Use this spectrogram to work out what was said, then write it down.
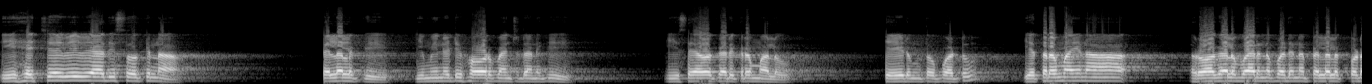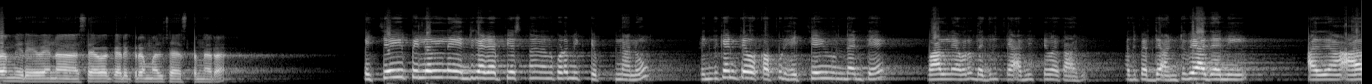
ఈ హెచ్ఐవి వ్యాధి సోకిన పిల్లలకి ఇమ్యూనిటీ పవర్ పెంచడానికి ఈ సేవా కార్యక్రమాలు చేయడంతో పాటు ఇతరమైన రోగాల బారిన పడిన పిల్లలకు కూడా మీరు ఏవైనా సేవా కార్యక్రమాలు చేస్తున్నారా? హెచ్ఐవి పిల్లల్ని ఎందుకు అడాప్ట్ చేస్తున్నానని కూడా మీకు చెప్తున్నాను. ఎందుకంటే ఒకప్పుడు హెచ్ఐవి ఉందంటే వాళ్ళని ఎవరు దగ్గర చేరనిచ్చేవారు కాదు. అది పెద్ద అంటువ్యాధి అని అది ఆ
